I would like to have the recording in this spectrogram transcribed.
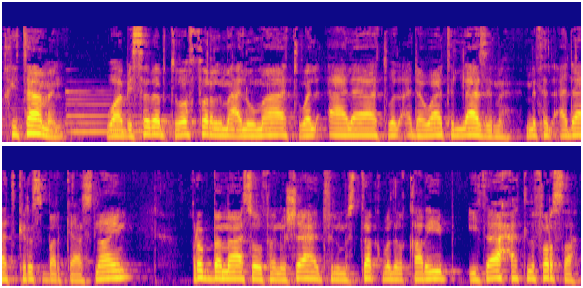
ختاما وبسبب توفر المعلومات والآلات والأدوات اللازمة مثل أداة كريسبر كاس 9 ربما سوف نشاهد في المستقبل القريب إتاحة الفرصة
